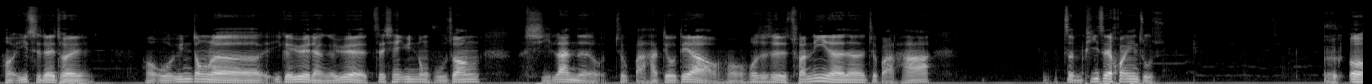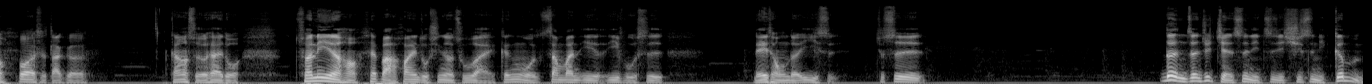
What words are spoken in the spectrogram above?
好，以此类推。好，我运动了一个月、两个月，这些运动服装洗烂了就把它丢掉，哦，或者是穿腻了呢，就把它整批再换一组。哦，不好意思，大哥。刚刚水喝太多，穿腻了哈，再把它换一组新的出来，跟我上班衣衣服是雷同的意思，就是认真去检视你自己，其实你根本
